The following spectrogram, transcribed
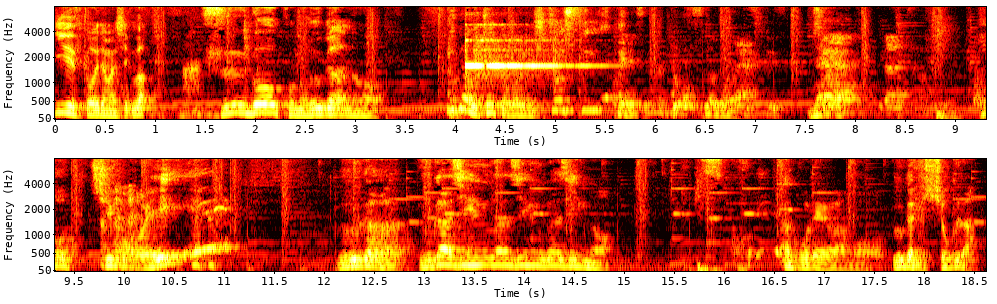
いいですか、お邪魔して。うわ、すごい、このウガの。ウガをちょっとこれ主張しすぎじゃないですよ。どうすか、これ。ねえ。こっちも、ええウガ、ウガ人、ウガ人、ウガ人の。すごいな、これはもう。ウガ一色だ。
